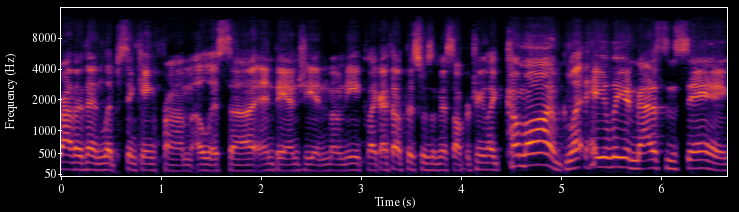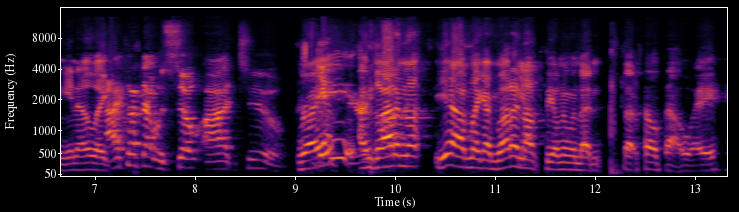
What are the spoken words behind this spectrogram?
rather than lip syncing from Alyssa and Vanjie and Monique. Like I thought this was a missed opportunity. Like come on, let Hayley and Madison sing. You know, like I thought that was so odd too. Right? Yeah, I'm glad odd. I'm not. Yeah, I'm like I'm glad I'm yeah. not the only one that that felt that way.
